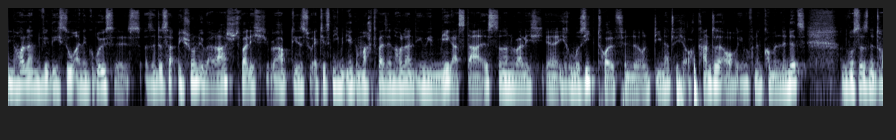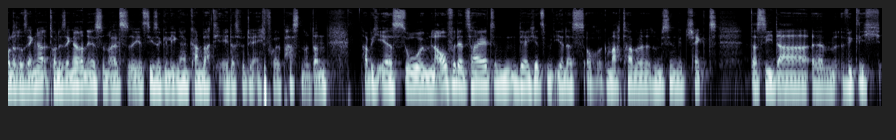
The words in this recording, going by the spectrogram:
in Holland wirklich so eine Größe ist. Also das hat mich schon überrascht, weil ich habe dieses Duett jetzt nicht mit ihr gemacht, weil sie in Holland irgendwie ein Megastar ist, sondern weil ich äh, ihre Musik toll finde und die natürlich auch kannte, auch eben von den Common Linnets und wusste, dass es eine tollere Sänger, tolle Sängerin ist und als äh, jetzt diese Gelegenheit kam, dachte ich, ey, das würde ja echt voll passen und dann habe ich erst so im Laufe der Zeit, in der ich jetzt mit ihr das auch gemacht habe, so ein bisschen gecheckt, dass sie da ähm, wirklich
